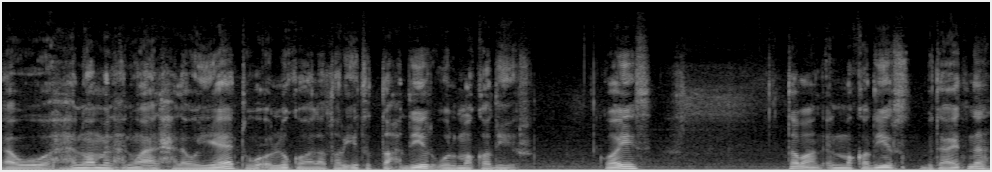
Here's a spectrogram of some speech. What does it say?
أو من انواع الحلويات واقول لكم على طريقة التحضير والمقادير كويس. طبعا المقادير بتاعتنا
